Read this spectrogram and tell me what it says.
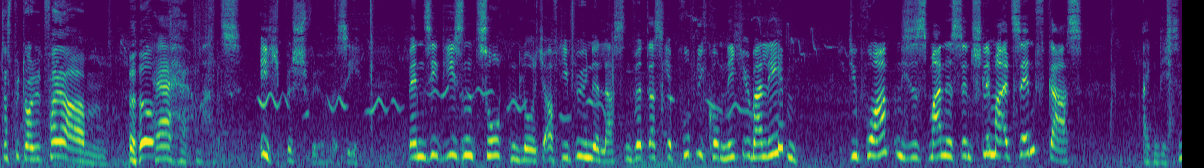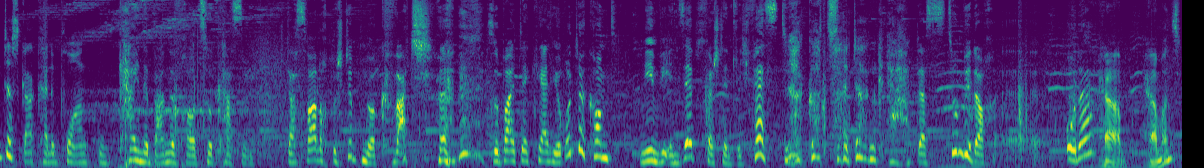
das bedeutet Feierabend. Herr Hermanns, ich beschwöre Sie. Wenn Sie diesen Zotenlurch auf die Bühne lassen, wird das Ihr Publikum nicht überleben. Die Pointen dieses Mannes sind schlimmer als Senfgas. Eigentlich sind das gar keine Pointen. Keine Bange, Frau zur Kassen. Das war doch bestimmt nur Quatsch. Sobald der Kerl hier runterkommt, nehmen wir ihn selbstverständlich fest. Na Gott sei Dank. Ja, das tun wir doch, äh, oder? Herr Hermanns,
